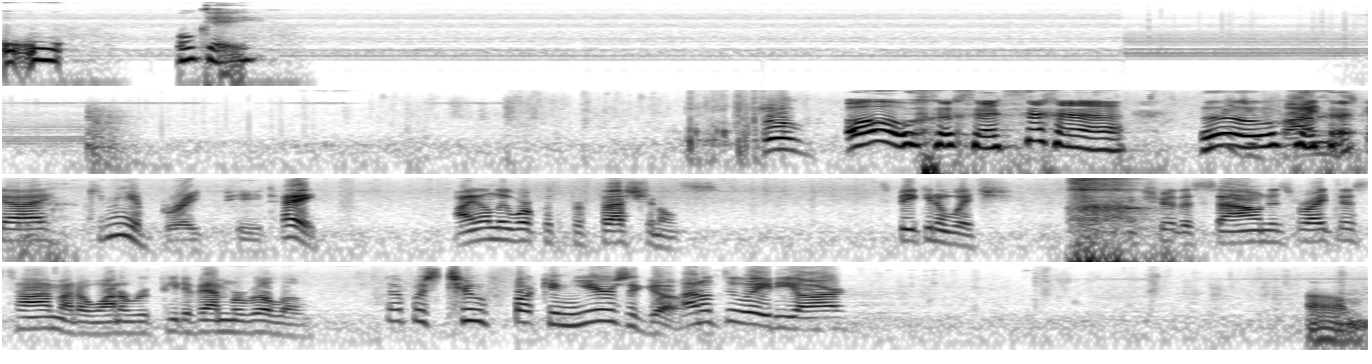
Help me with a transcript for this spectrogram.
Oh, okay. Boo. Oh. Did oh. you find this guy? Give me a break, Pete. Hey, I only work with professionals. Speaking of which, make sure the sound is right this time. I don't want a repeat of Amarillo. That was two fucking years ago. I don't do ADR. Um.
